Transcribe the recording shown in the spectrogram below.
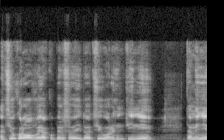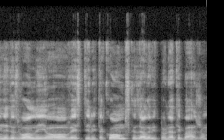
А цю корову я купив своїй доці в Аргентині, та мені не дозволили його вести літаком, сказали відправляти багажом.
